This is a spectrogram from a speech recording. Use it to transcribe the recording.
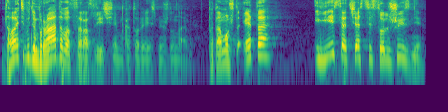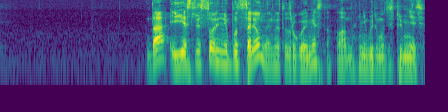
Давайте будем радоваться различиям, которые есть между нами. Потому что это и есть отчасти соль жизни. Да, и если соль не будет соленой, ну это другое место. Ладно, не будем здесь применять.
